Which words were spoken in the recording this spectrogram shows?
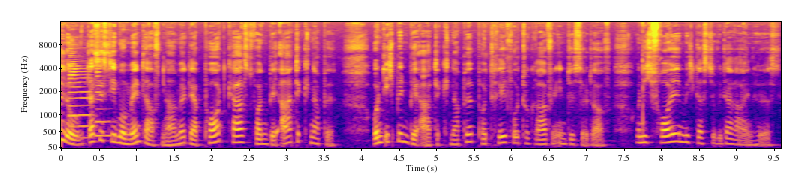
Hallo, das ist die Momentaufnahme, der Podcast von Beate Knappe. Und ich bin Beate Knappe, Porträtfotografin in Düsseldorf. Und ich freue mich, dass du wieder reinhörst.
